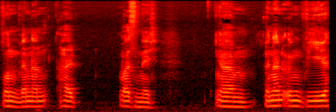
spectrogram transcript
So, und wenn dann halt, weiß ich nicht, ähm, wenn dann irgendwie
